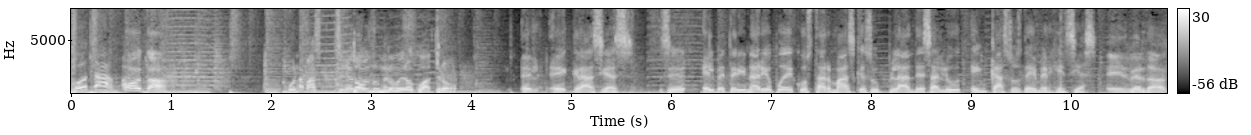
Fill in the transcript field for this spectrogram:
Jota, ¡Ota! Una mas Señor Top número 4. El, eh, gracias. El veterinario puede costar más que su plan de salud en casos de emergencias. Es verdad.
